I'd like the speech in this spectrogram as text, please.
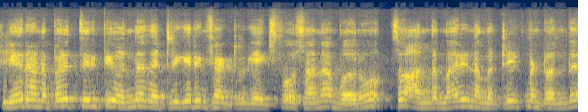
கிளியர் ஆன பிறகு திருப்பி வந்து அந்த ட்ரிகரிங் ஃபேக்டருக்கு எக்ஸ்போஸ் ஆனால் வரும். ஸோ அந்த மாதிரி நம்ம ட்ரீட்மெண்ட் வந்து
